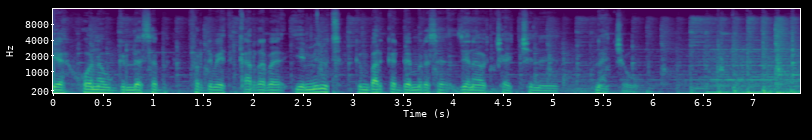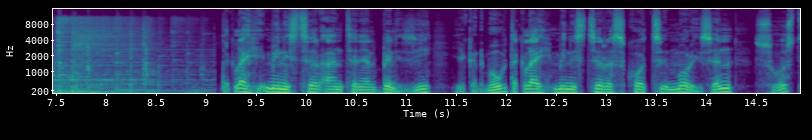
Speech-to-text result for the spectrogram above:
የሆነው ግለሰብ ፍርድ ቤት ቀረበ። የሚሉት ግንባር ቀደም ርዕሰ ዜናዎቻችን ናቸው። ጠቅላይ ሚኒስትር አንቶኒ አልቤኒዚ የቀድሞው ጠቅላይ ሚኒስትር ስኮት ሞሪሰን ሦስት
